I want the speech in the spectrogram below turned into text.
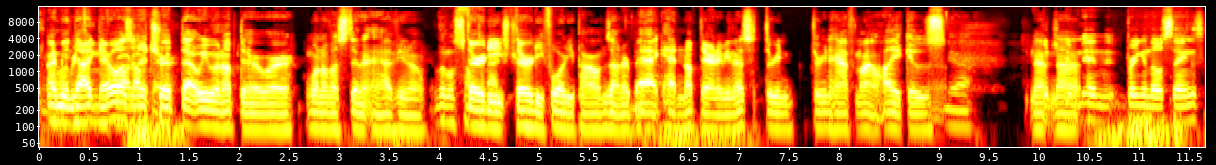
you know, I mean, that, there wasn't a up trip that we went up there where one of us didn't have, you know, a little something 30, extra. 30, 40 pounds on our back heading up there. And I mean, that's a three, three and a half mile hike. It was Yeah, not, Which, not, and, and bringing those things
